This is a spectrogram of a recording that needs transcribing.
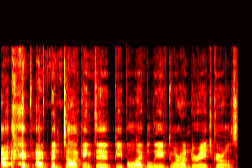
I, have I've been talking to people I believed were underage girls."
